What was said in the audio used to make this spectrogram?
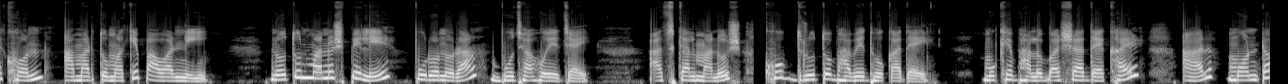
এখন আমার তোমাকে পাওয়ার নেই। নতুন মানুষ পেলে পুরনোরা বোঝা হয়ে যায়। আজকাল মানুষ খুব দ্রুতভাবে ধোকা দেয়। মুখে ভালোবাসা দেখায় আর মনটা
